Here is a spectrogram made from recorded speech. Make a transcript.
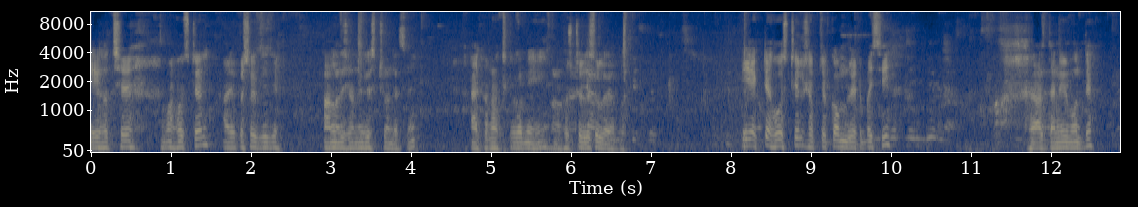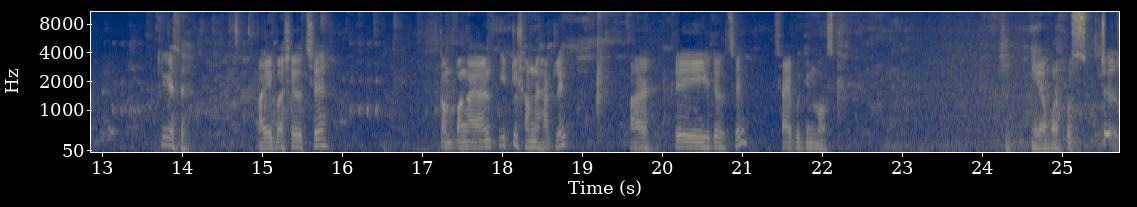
এই হচ্ছে আমার হোস্টেল, আর এর পাশে যে যে বাংলাদেশ অনেক রেস্টুরেন্ট আছে। এখন হচ্ছে আমি হোস্টেলে চলে যাব। এই একটা হোস্টেল সবচেয়ে কম রেট পাইছি, রাজধানীর মধ্যে। ঠিক আছে? আর এই পাশে হচ্ছে কম্পাং আয়ান, একটু সামনে হাঁটলে আর এই এটা হচ্ছে সাহেবুদ্দিন মস্ক। এই আমার হোস্টেল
